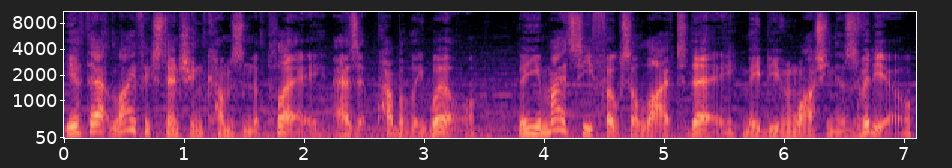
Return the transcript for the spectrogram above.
If that life extension comes into play, as it probably will, then you might see folks alive today, maybe even watching this video,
